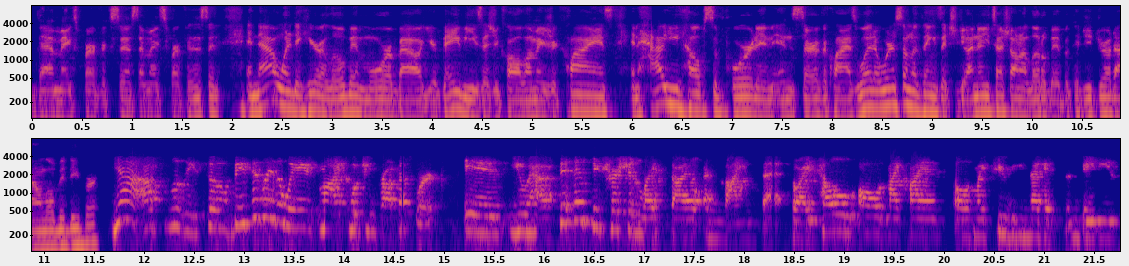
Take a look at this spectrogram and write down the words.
That makes perfect sense. That makes perfect sense. And now I wanted to hear a little bit more about your babies, as you call them, as your clients, and how you help support and, and serve the clients. What, what are some of the things that you do? I know you touched on a little bit, but could you drill down a little bit deeper? Yeah, absolutely. So basically, the way my coaching process works is you have fitness, nutrition, lifestyle, and mindset. So I tell all of my clients, all of my 2D nuggets and babies,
